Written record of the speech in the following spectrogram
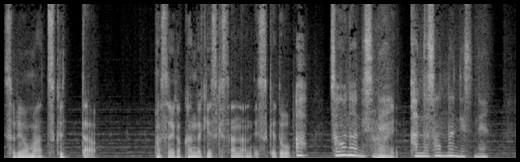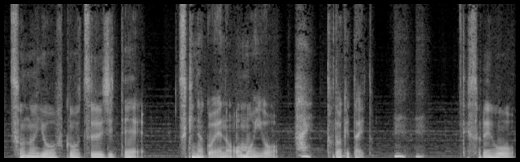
それをまあ作った、まあそれが神田圭介さんなんですけど、あ、そうなんですね。はい神田さんなんですね。その洋服を通じて好きな子への思いをはい。届けたいと。うんうん。で、それを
